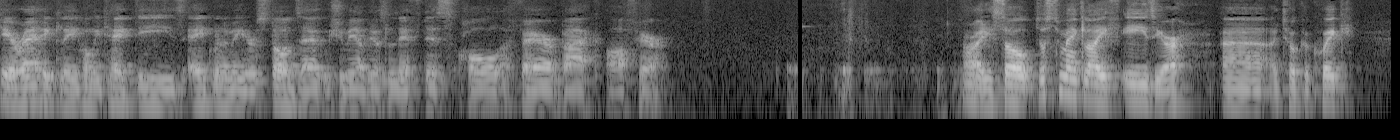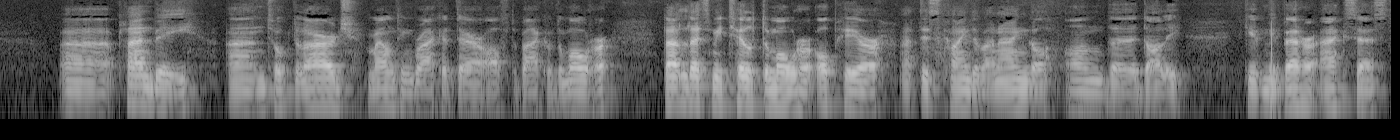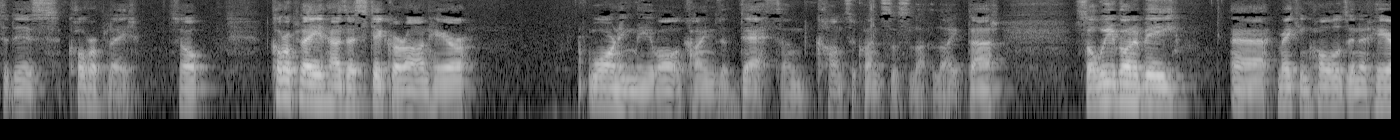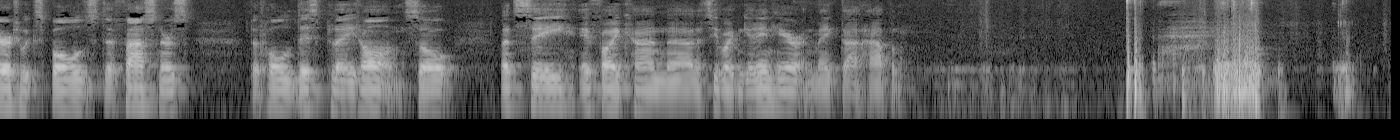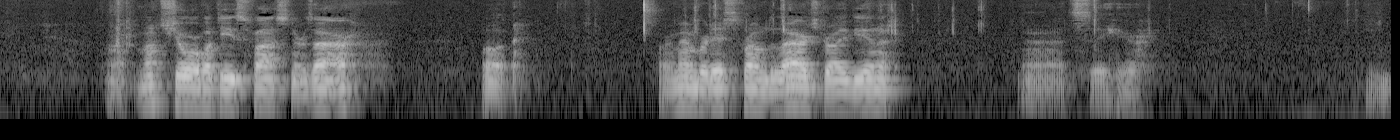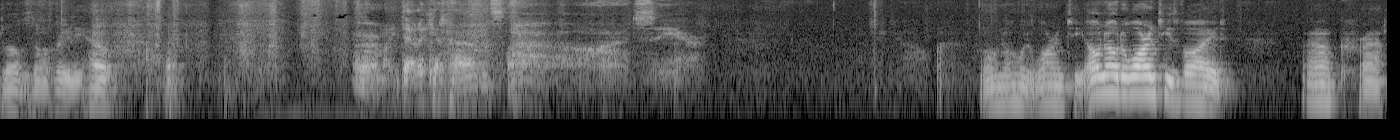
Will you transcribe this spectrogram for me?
theoretically when we take these 8mm studs out we should be able to just lift this whole affair back off here. Alrighty, so just to make life easier uh, I took a quick uh, plan B and took the large mounting bracket there off the back of the motor that lets me tilt the motor up here at this kind of an angle on the dolly give me better access to this cover plate so cover plate has a sticker on here warning me of all kinds of death and consequences like that. So we're going to be uh, making holes in it here to expose the fasteners that hold this plate on. So let's see if I can uh, let's see if I can get in here and make that happen. I'm not sure what these fasteners are but I remember this from the large drive unit uh, let's see here these gloves don't really help where are my delicate hands let's see here Oh no, the warranty. Oh no, the warranty's void. Oh crap.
